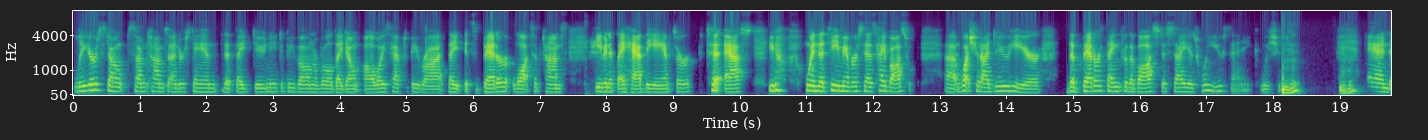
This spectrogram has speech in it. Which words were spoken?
leaders don't sometimes understand that they do need to be vulnerable. They don't always have to be right. They it's better lots of times even if they have the answer to ask, you know, when the team member says, Hey, boss, uh, what should I do here? The better thing for the boss to say is, What do you think we should mm-hmm. do? Mm-hmm. And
